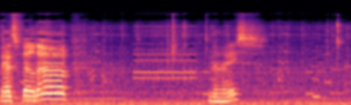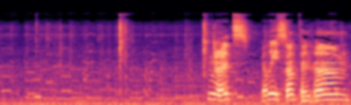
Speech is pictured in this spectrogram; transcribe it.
That's filled up. Nice. That's at least something. Um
